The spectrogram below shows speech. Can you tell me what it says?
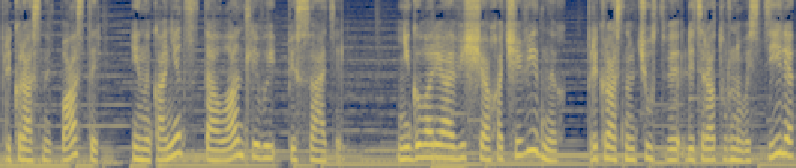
прекрасный пастырь и, наконец, талантливый писатель. Не говоря о вещах очевидных, прекрасном чувстве литературного стиля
